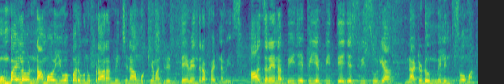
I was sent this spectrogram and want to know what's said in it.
ముంబైలో నమో యువ పరుగును ప్రారంభించిన ముఖ్యమంత్రి దేవేంద్ర ఫడ్నవీస్. హాజరైన బీజేపీ ఎంపీ తేజస్వి సూర్య నటుడు Milind Soman.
